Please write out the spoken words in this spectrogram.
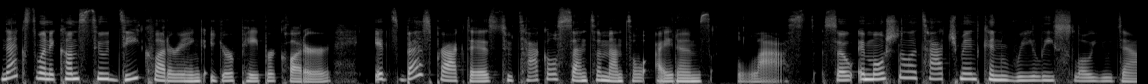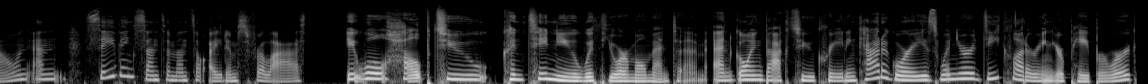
Next, when it comes to decluttering your paper clutter, it's best practice to tackle sentimental items last. So, emotional attachment can really slow you down, and saving sentimental items for last. It will help to continue with your momentum. And going back to creating categories, when you're decluttering your paperwork,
